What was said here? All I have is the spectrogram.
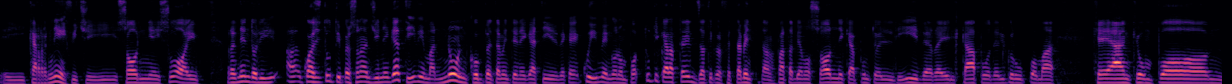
i carnefici, i sogni e i suoi, rendendoli ah, quasi tutti personaggi negativi, ma non completamente negativi, perché qui vengono un po' tutti caratterizzati perfettamente. Da una parte abbiamo Sonny che è appunto il leader, è il capo del gruppo, ma che è anche un po'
